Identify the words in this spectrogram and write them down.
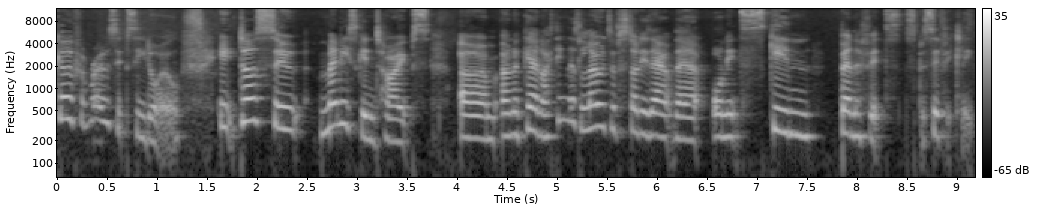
go for rosehip seed oil. It does suit many skin types, um, and again, I think there's loads of studies out there on its skin benefits specifically.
